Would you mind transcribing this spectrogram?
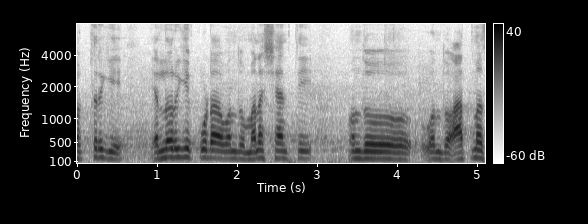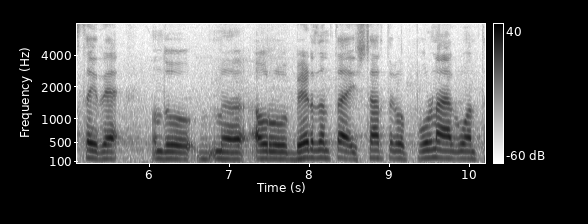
ಭಕ್ತರಿಗೆ ಎಲ್ಲರಿಗೂ ಕೂಡ ಒಂದು ಮನಃಶಾಂತಿ, ಒಂದು ಒಂದು ಆತ್ಮಸ್ಥೈರ್ಯ, ಒಂದು ಅವರು ಬೇಡದಂಥ ಇಷ್ಟಾರ್ಥಗಳು ಪೂರ್ಣ ಆಗುವಂಥ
